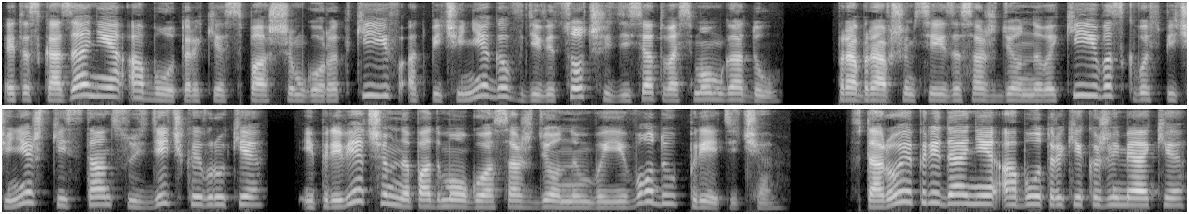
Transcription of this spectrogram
Это сказание об отроке, спасшем город Киев от печенегов в 968 году, пробравшемся из осажденного Киева сквозь печенежский стан с уздечкой в руке и приведшим на подмогу осажденным воеводу Претича. Второе предание об отроке Кожемяке,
